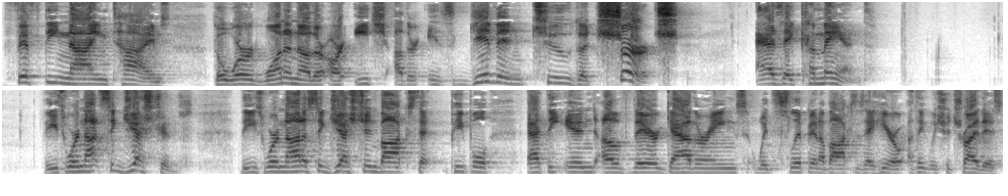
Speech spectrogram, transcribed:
59 times the word one another or each other is given to the church as a command. These were not suggestions. These were not a suggestion box that people at the end of their gatherings would slip in a box and say, here, I think we should try this.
